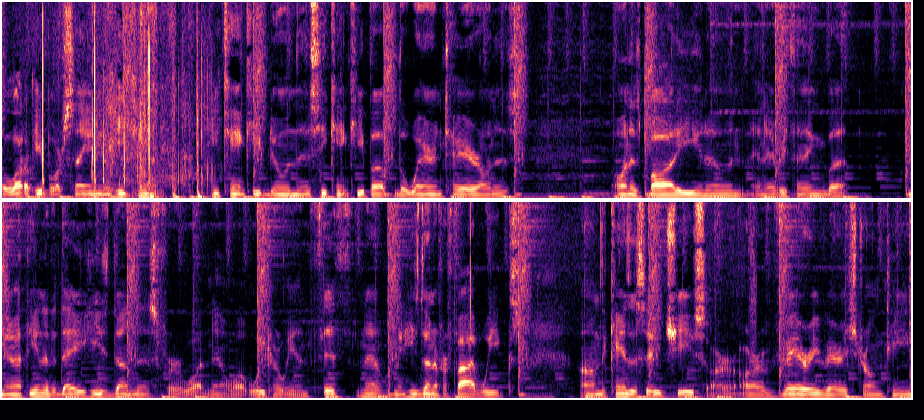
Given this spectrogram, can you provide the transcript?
a lot of people are saying, you know, he can't he can't keep doing this. He can't keep up the wear and tear on his on his body, you know, and, and everything. But you know, at the end of the day, he's done this for what now? What week are we in? Fifth now? I mean, he's done it for five weeks. Um, the Kansas City Chiefs are, are a very, very strong team.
